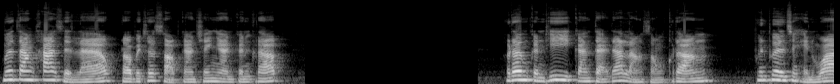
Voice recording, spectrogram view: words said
เมื่อตั้งค่าเสร็จแล้วเราไปทดสอบการใช้งานกันครับ เริ่มกันที่การแตะด้านหลัง 2 ครั้ง เพื่อนๆจะเห็นว่า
